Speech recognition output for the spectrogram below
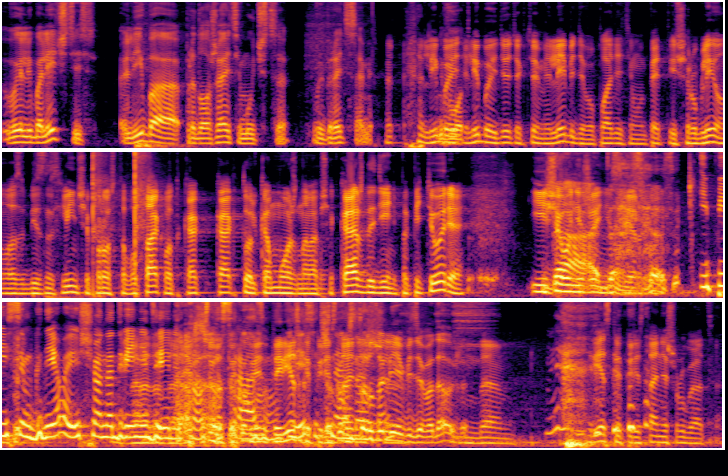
вы либо лечитесь, либо продолжаете мучиться. Выбирайте сами. Либо, вот. либо идете к Теме Лебедеву, платите ему 5000 рублей, он вас в бизнес-линче просто вот так вот, как, как только можно вообще. Каждый день по пятере и еще да, унижение да, сверху. И писем гнева еще на две да, недели да, да. просто Все, сразу. Ты, резко перестанешь... В сторону Лебедева, да, уже? Да. Резко перестанешь ругаться.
